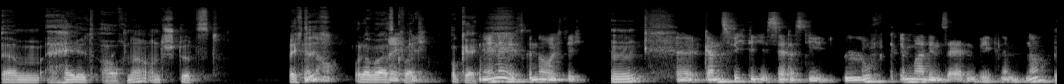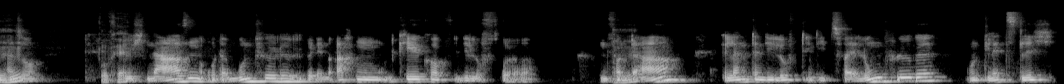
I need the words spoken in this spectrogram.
ähm, hält auch ne? und stützt. Richtig? Genau. Oder war das richtig. Quatsch? Okay. Nee, nee, ist genau richtig. Mhm. Äh, ganz wichtig ist ja, dass die Luft immer denselben Weg nimmt. Ne? Mhm. Also Okay. Durch Nasen- oder Mundhöhle, über den Rachen und Kehlkopf in die Luftröhre. Und von mhm. da gelangt dann die Luft in die zwei Lungenflügel und letztlich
